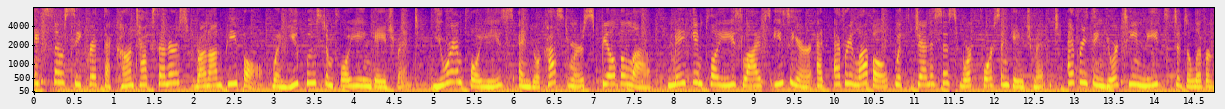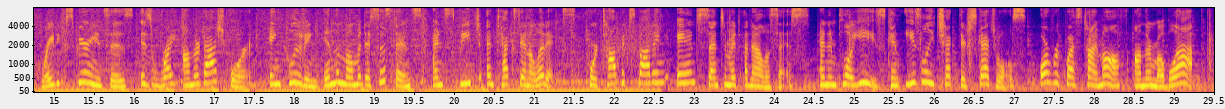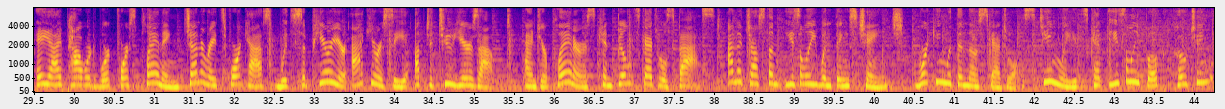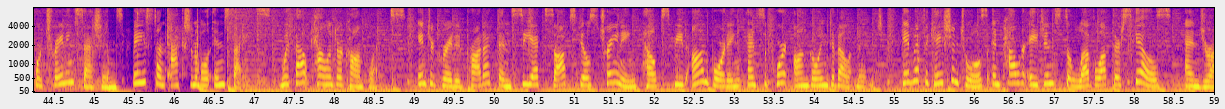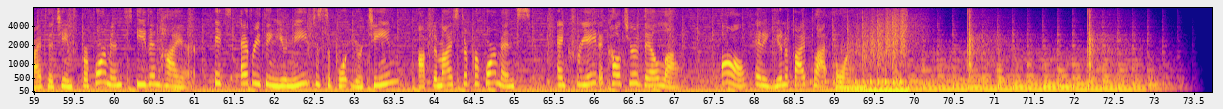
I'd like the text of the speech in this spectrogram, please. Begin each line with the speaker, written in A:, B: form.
A: It's no secret that contact centers run on people. When you boost employee engagement, your employees and your customers feel the love. Make employees' lives easier at every level with Genesys Workforce Engagement. Everything your team needs to deliver great experiences is right on their dashboard, including in the moment assistance and speech and text analytics for topic spotting and sentiment analysis. And employees can easily check their schedules or request time off on their mobile app. AI powered workforce planning generates forecasts with superior accuracy up to two years out. And your planners can build schedules fast and adjust them easily when things change. Working within those schedules, team leads can easily book coaching or training sessions based on actionable insights without calendar conflicts. Integrated product and CX soft skills training helps speed onboarding and support ongoing development. Gamification tools empower agents to level up their skills and drive the team's performance even higher. It's everything you need to support your team, optimize their performance, and create a culture they'll love, all in a unified platform.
